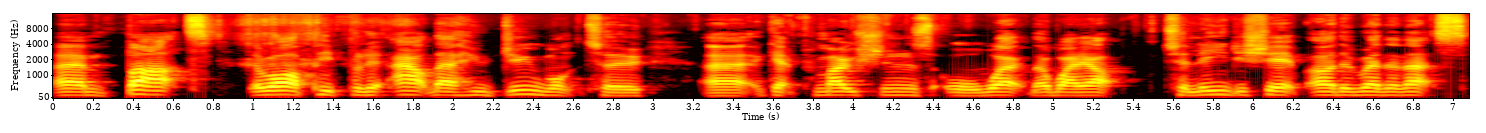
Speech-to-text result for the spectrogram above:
Um, but there are people out there who do want to uh, get promotions or work their way up to leadership, either whether that's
